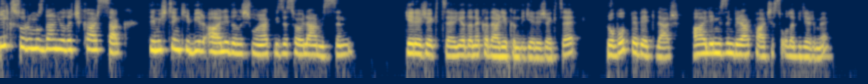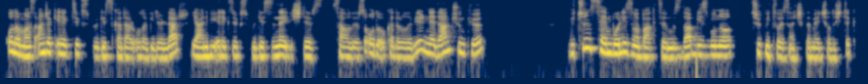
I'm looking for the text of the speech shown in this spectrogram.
İlk sorumuzdan yola çıkarsak demiştin ki bir aile danışmanı olarak bize söyler misin? Gelecekte ya da ne kadar yakın bir gelecekte robot bebekler ailemizin birer parçası olabilir mi? Olamaz ancak elektrik süpürgesi kadar olabilirler. Yani bir elektrik süpürgesi ne işlev sağlıyorsa o da o kadar olabilir. Neden? Çünkü bütün sembolizme baktığımızda biz bunu Türk mitolojisini açıklamaya çalıştık.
